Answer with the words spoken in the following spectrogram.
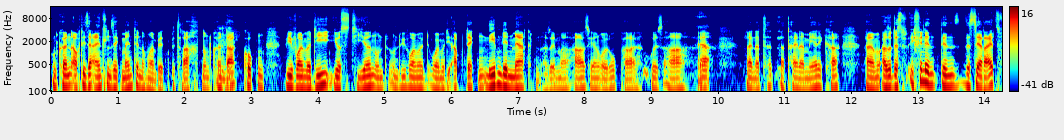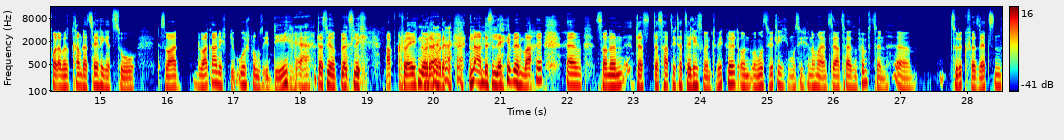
und können auch diese einzelnen Segmente nochmal be betrachten und können mhm. da gucken, wie wollen wir die justieren und, und wie wollen wir, wollen wir die abdecken, neben den Märkten, also immer Asien, Europa, USA, ja. Lateinamerika. Ähm, also das, ich finde den, das sehr reizvoll, aber es kam tatsächlich jetzt so, das war, war gar nicht die Ursprungsidee, ja. dass wir plötzlich upgraden oder, oder ein anderes Label machen, ähm, sondern das, das hat sich tatsächlich so entwickelt und man muss wirklich, muss ich nochmal ins Jahr 2015 äh, zurückversetzen,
